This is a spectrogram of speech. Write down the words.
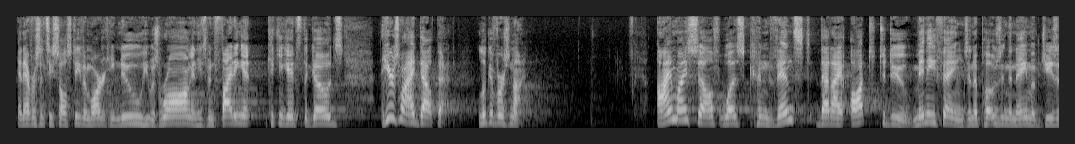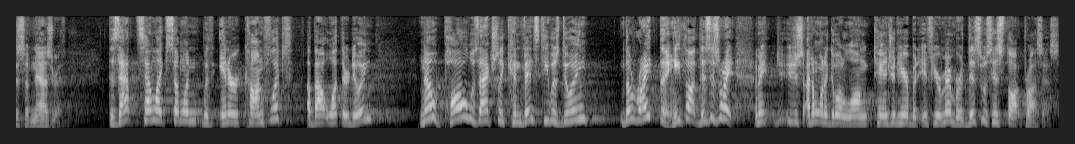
and ever since he saw Stephen martyred, he knew he was wrong, and he's been fighting it, kicking against the goads. Here's why I doubt that. Look at verse 9. I myself was convinced that I ought to do many things in opposing the name of Jesus of Nazareth. Does that sound like someone with inner conflict about what they're doing? No, Paul was actually convinced he was doing the right thing. He thought this is right. I mean, just, I don't want to go on a long tangent here, but if you remember, this was his thought process.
